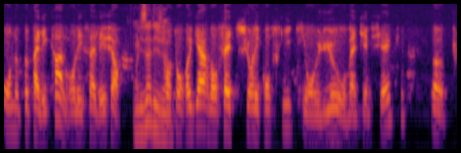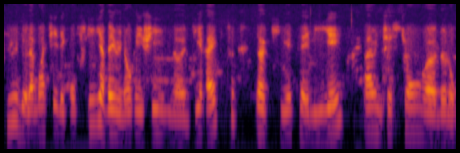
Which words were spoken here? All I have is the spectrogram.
On ne peut pas les craindre, on les a déjà. On les a déjà. Quand on regarde en fait sur les conflits qui ont eu lieu au XXe siècle, euh, plus de la moitié des conflits avaient une origine euh, directe euh, qui était liée à une gestion de l'eau.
